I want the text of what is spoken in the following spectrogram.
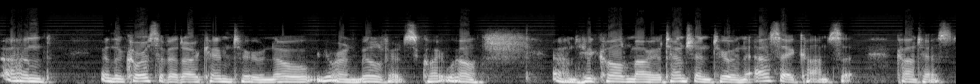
And in the course of it, I came to know Joran Milwertz quite well. And he called my attention to an essay contest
